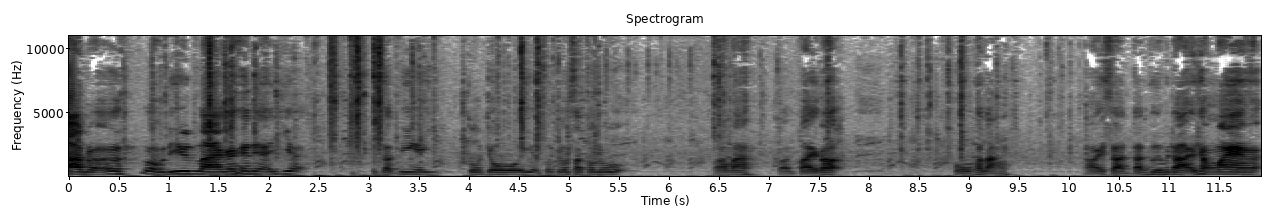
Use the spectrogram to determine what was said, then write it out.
าญอะเออบอวันนี้ลากันแค่เนี้ยไอ้เหี้ยไอ้สัตว์นี่ไงโกโจไอ้เหี้ยโกโจซาโตรุมามาก่อนไปก็โชว์พลังไอ้สัตว์ดันพื้นไม่ได้ช่างแม่งอะ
